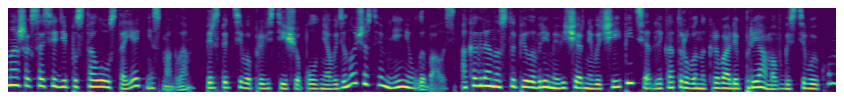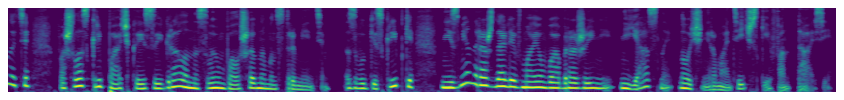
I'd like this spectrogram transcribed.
наших соседей по столу устоять не смогла. Перспектива провести еще полдня в одиночестве мне не улыбалась. А когда наступило время вечернего чаепития, для которого накрывали прямо в гостевой комнате, вошла скрипачка и заиграла на своем волшебном инструменте. Звуки скрипки неизменно рождали в моем воображении неясные, но очень романтические фантазии.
